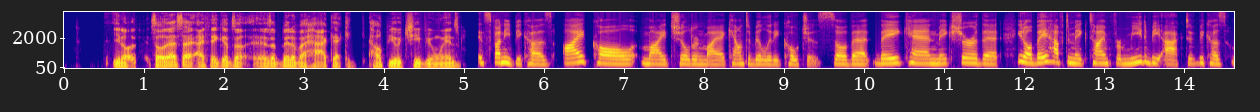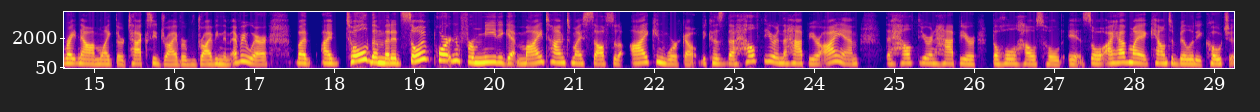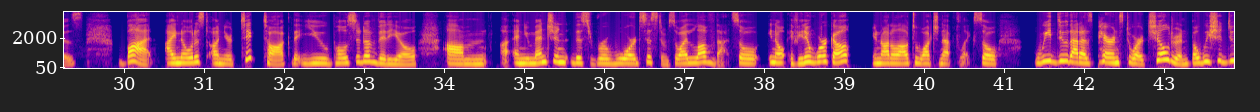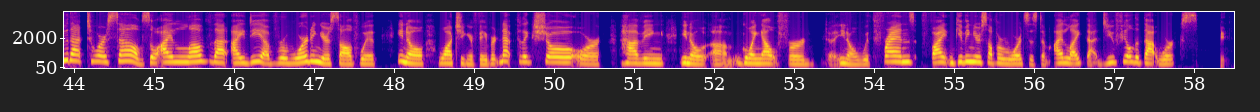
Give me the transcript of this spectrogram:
You know, so that's I think it's a is a bit of a hack that could help you achieve your wins. It's funny because I call my children my accountability coaches so that they can make sure that, you know, they have to make time for me to be active because right now I'm like their taxi driver driving them everywhere. But I told them that it's so important for me to get my time to myself so that I can work out because the healthier and the happier I am, the healthier and happier the whole household is. So I have my accountability coaches. But I noticed on your TikTok that you posted a video um, uh, and you you mentioned this reward system. So I love that. So, you know, if you didn't work out, you're not allowed to watch Netflix. So we do that as parents to our children, but we should do that to ourselves. So I love that idea of rewarding yourself with, you know, watching your favorite Netflix show or having, you know, um, going out for, you know, with friends, giving yourself a reward system. I like that. Do you feel that that works?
